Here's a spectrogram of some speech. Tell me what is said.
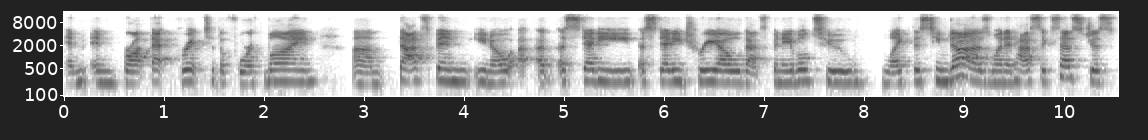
and, and brought that grit to the fourth line. Um, that's been you know a, a, steady a steady trio that's been able to like this team does when it has success just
